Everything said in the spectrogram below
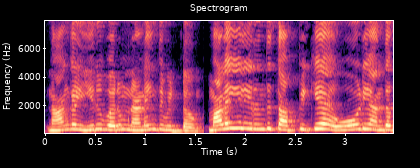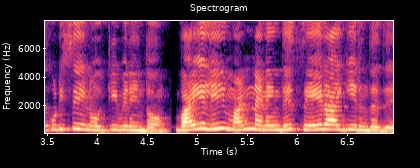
நாங்கள் இருவரும் நனைந்து விட்டோம். மலையில் இருந்து தப்பிக்க ஓடி அந்த குடிசையை நோக்கி விரைந்தோம். வயலில் மண் நனைந்து சேராகி இருந்தது.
